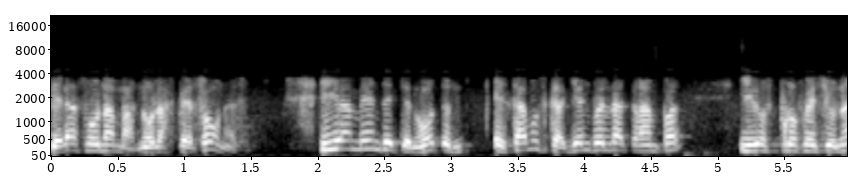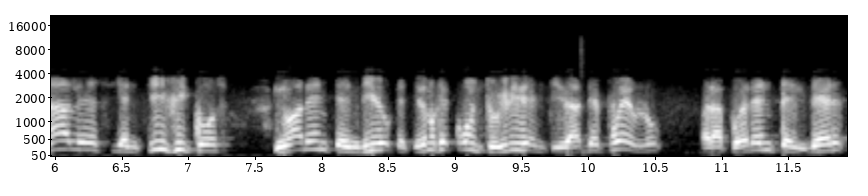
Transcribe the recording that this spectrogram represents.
de la zona, más no las personas. Y amén de que nosotros estamos cayendo en la trampa y los profesionales científicos no han entendido que tenemos que construir identidad de pueblo para poder entender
